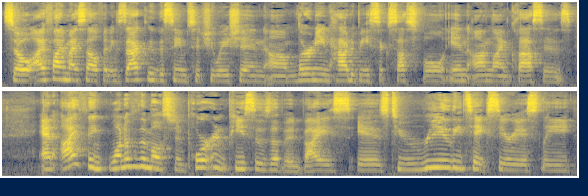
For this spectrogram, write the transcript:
So I find myself in exactly the same situation, um, learning how to be successful in online classes. And I think one of the most important pieces of advice is to really take seriously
